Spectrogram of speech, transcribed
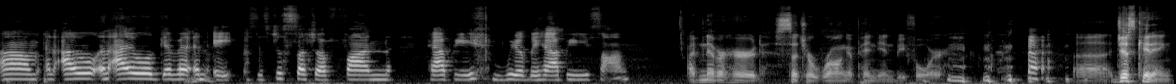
Um, and I will and I will give it an eight because it's just such a fun, happy, weirdly happy song. I've never heard such a wrong opinion before. uh, just kidding.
